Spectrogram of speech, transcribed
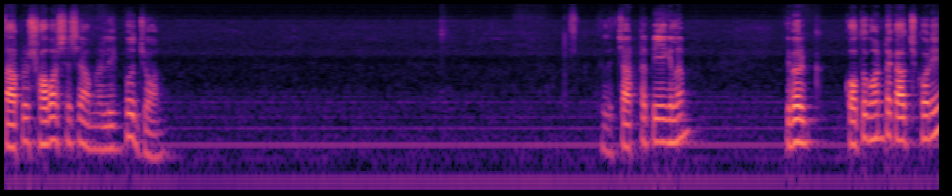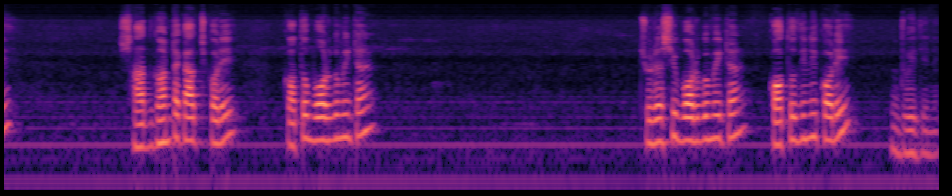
তারপরে সবার শেষে আমরা লিখব জন। তাহলে চারটা পেয়ে গেলাম। এবার কত ঘণ্টা কাজ করে? সাত ঘণ্টা কাজ করে। কত বর্গমিটার? চুরাশি বর্গমিটার কত দিনে করে? দুই দিনে।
